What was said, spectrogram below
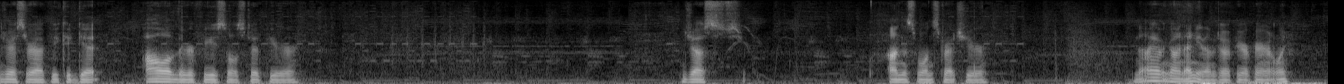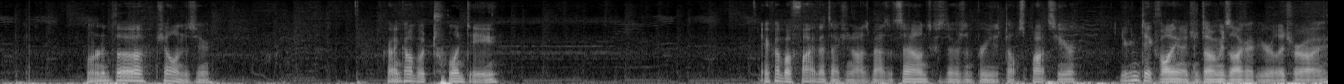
dresser JSRF you could get all of the souls to appear just on this one stretch here. Now I haven't gotten any of them to appear apparently. What are the challenges here? Grind combo 20. Air combo 5, that's actually not as bad as it sounds because there's some pretty dull spots here. You can take fall damage and Don if you really try.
